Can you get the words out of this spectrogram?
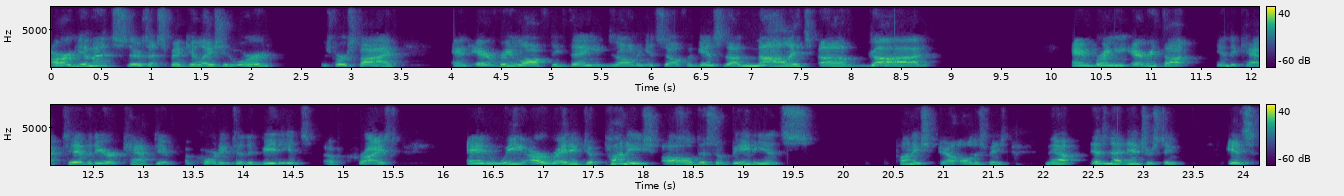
arguments. There's that speculation word. There's verse 5. And every lofty thing exalting itself against the knowledge of God and bringing every thought into captivity or captive according to the obedience of Christ. And we are ready to punish all disobedience, punish all disobedience now, isn't that interesting? It's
